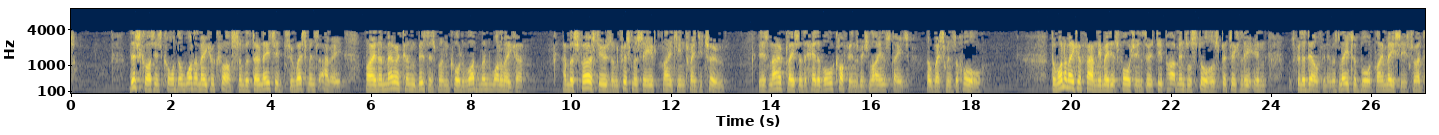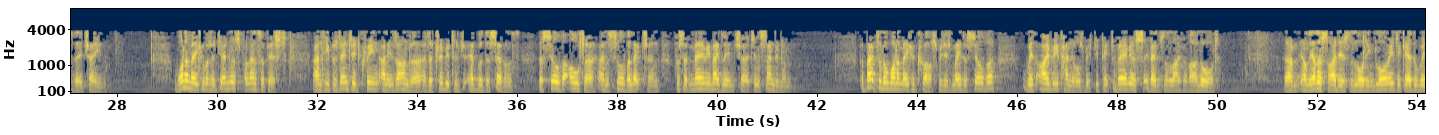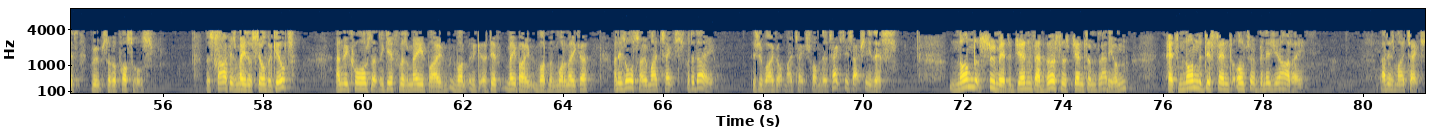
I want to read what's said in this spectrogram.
This cross is called the Wanamaker Cross and was donated to Westminster Abbey by an American businessman called Rodman Wanamaker and was first used on Christmas Eve 1922. It is now placed at the head of all coffins which lie in state at Westminster Hall. The Wanamaker family made its fortune through its departmental stores, particularly in Philadelphia, and it was later bought by Macy's to add to their chain. Wanamaker was a generous philanthropist, and he presented Queen Alexandra as a tribute to Edward VII a silver altar and silver lectern for St Mary Magdalene Church in Sandringham. But back to the Wanamaker cross, which is made of silver with ivory panels which depict various events in the life of our Lord. Um, on the other side is the Lord in glory together with groups of apostles. The staff is made of silver gilt and records that the gift was made by, made by Rodman Wanamaker and is also my text for today. This is where I got my text from. The text is actually this. Non sumet gens adversus gentem gladium et non discent ultra belligerare. That is my text.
